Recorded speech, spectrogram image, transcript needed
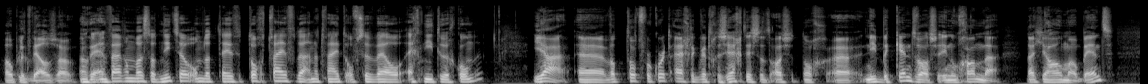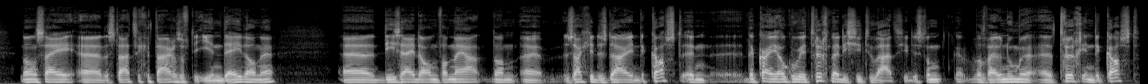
hopelijk wel zo. Oké, en waarom was dat niet zo? Omdat Teven toch twijfelde aan het feit of ze wel echt niet terug konden? Ja, uh, wat tot voor kort eigenlijk werd gezegd... is dat als het nog uh, niet bekend was in Oeganda dat je homo bent... dan zei uh, de staatssecretaris of de IND dan... Hè, die zei dan van, nou ja, dan zat je dus daar in de kast... en dan kan je ook weer terug naar die situatie. Dus dan, wat wij dan noemen, terug in de kast.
